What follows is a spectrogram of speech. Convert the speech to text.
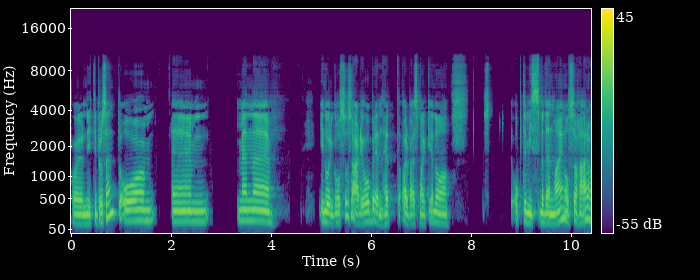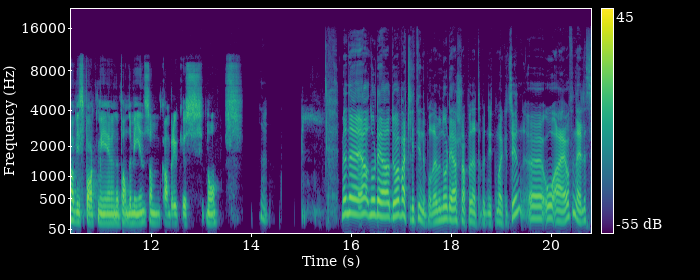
for 90 og, um, Men uh, i Norge også så er det jo brennhett arbeidsmarked og optimisme den veien. Også her har vi spart mye under pandemien som kan brukes nå. Men eh, ja, Nordea, Du har vært litt inne på det, men Nordea slapp nettopp et nytt markedssyn. Eh, og er jo fremdeles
